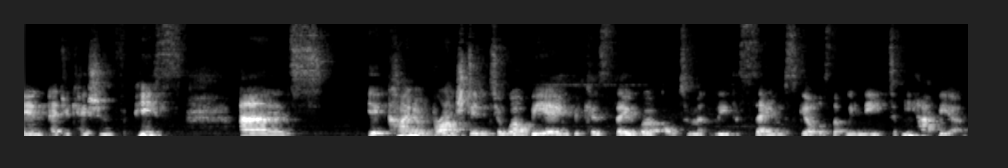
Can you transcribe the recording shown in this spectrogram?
in education for peace. And it kind of branched into well being because they were ultimately the same skills that we need to be happier.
